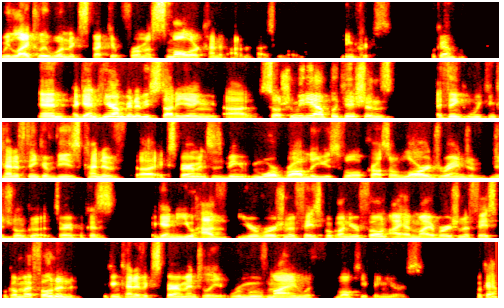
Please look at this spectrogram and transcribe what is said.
we likely wouldn't expect it from a smaller kind of advertising increase, okay? And again, here I'm going to be studying uh, social media applications. I think we can kind of think of these kind of uh, experiments as being more broadly useful across a large range of digital goods, right? Because again, you have your version of Facebook on your phone. I have my version of Facebook on my phone, and we can kind of experimentally remove mine with while keeping yours. Okay.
